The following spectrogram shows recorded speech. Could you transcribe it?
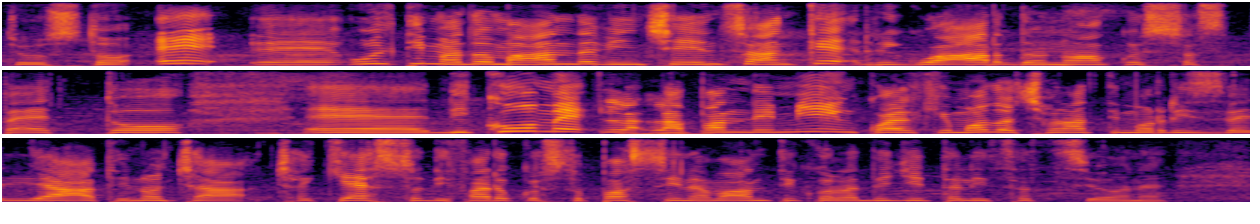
Giusto. E eh, ultima domanda, Vincenzo, anche riguardo no, a questo aspetto eh, di come la, la pandemia in qualche modo ci ha un attimo risvegliati, no? ci, ha, ci ha chiesto di fare questo passo in avanti con la digitalizzazione.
